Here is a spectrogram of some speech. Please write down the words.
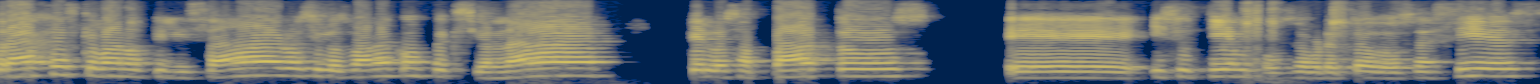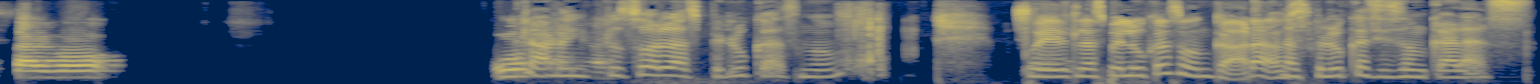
trajes que van a utilizar o si los van a confeccionar que los zapatos eh, y su tiempo, sobre todo. O sea, sí es algo. claro, incluso las pelucas, ¿no? Pues las pelucas son caras. Las pelucas sí son caras.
